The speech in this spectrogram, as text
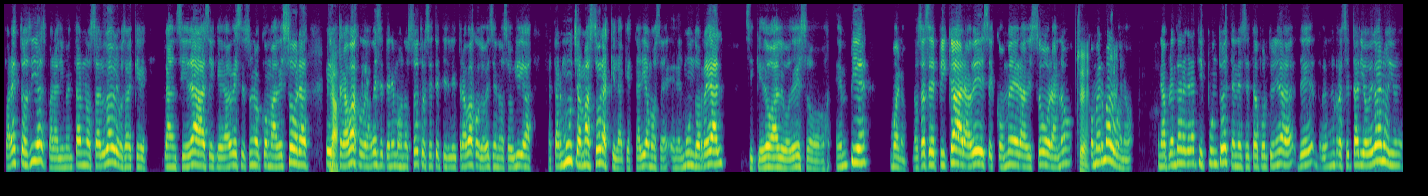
para estos días, para alimentarnos saludable, vos sabés que la ansiedad hace que a veces uno coma deshoras, el trabajo que a veces tenemos nosotros, este teletrabajo que a veces nos obliga a estar muchas más horas que la que estaríamos en el mundo real. si quedó algo de eso en pie. Bueno, nos hace picar a veces, comer a deshoras, ¿no? Comer mal, bueno, en aprendergratis.es tenés esta oportunidad de un recetario vegano y un,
